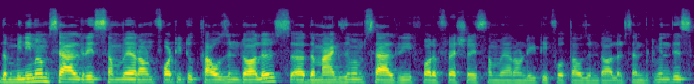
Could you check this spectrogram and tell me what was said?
The minimum salary is somewhere around $42,000. Uh, the maximum salary for a fresher is somewhere around $84,000. And between this,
